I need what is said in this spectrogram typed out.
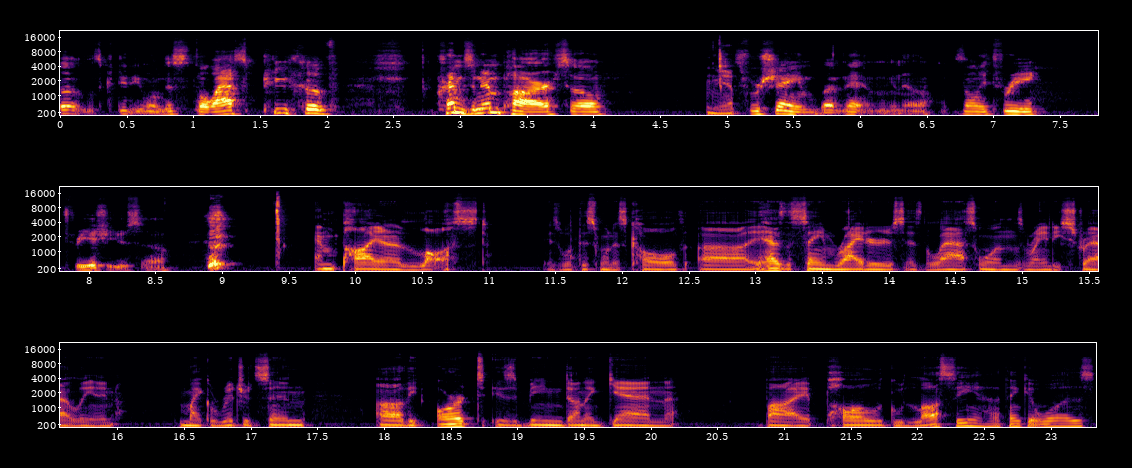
let's continue on. This is the last piece of Crimson Empire, so Yep. it's for shame, but eh, you know it's only three three issues, so Empire Lost is what this one is called. Uh, it has the same writers as the last ones, Randy Stradley and Michael Richardson. Uh, the art is being done again by Paul Gulacy, I think it was.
